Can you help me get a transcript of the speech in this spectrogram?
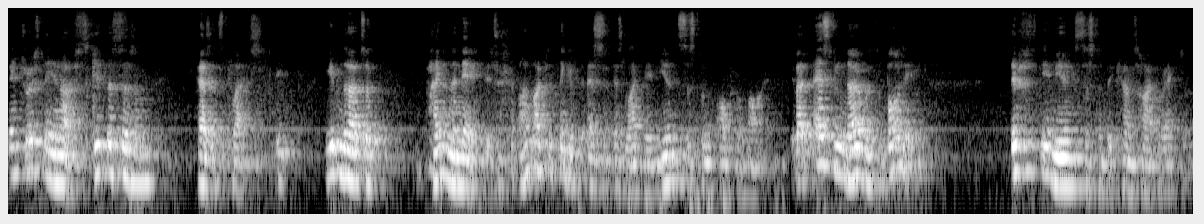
Interestingly enough, skepticism has its place. Even though it's a pain in the neck, I like to think of it as, as like the immune system of the mind. But as we know with the body, if the immune system becomes hyperactive,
